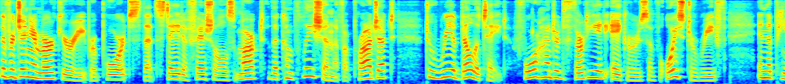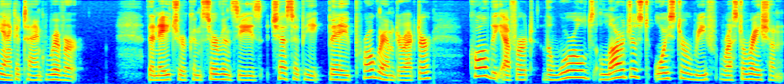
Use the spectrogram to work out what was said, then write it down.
The Virginia Mercury reports that state officials marked the completion of a project to rehabilitate 438 acres of oyster reef in the Piankatank River. The Nature Conservancy's Chesapeake Bay program director called the effort the world's largest oyster reef restoration.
